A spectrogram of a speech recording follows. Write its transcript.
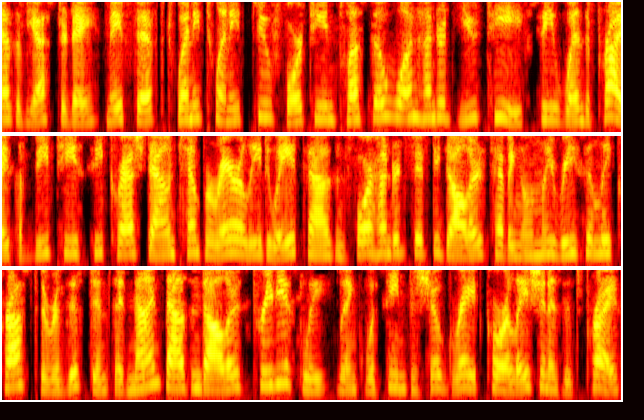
As of yesterday, May 5, 2020, 214 plus 0100 UTC when the price of BTC crashed down temporarily to $8,450 having only recently crossed the resistance at $9,000 previously, Link was seen to show great correlation as its price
